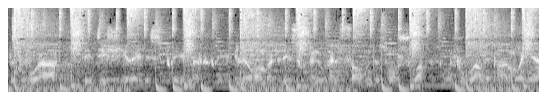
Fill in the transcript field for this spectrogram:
Le pouvoir, c'est déchirer l'esprit humain et le remodeler sous de nouvelles formes de son choix. Le pouvoir n'est pas un moyen,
